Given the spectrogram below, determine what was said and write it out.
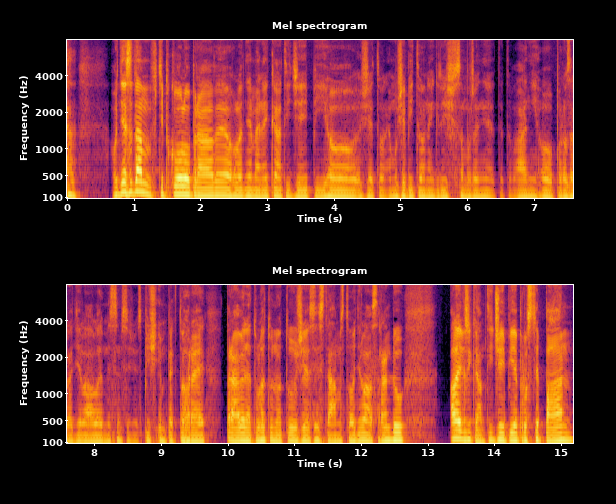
Hodně se tam vtipkovalo právě ohledně Menika TJPho, že to nemůže být to, když samozřejmě tetování ho prozradila, ale myslím si, že spíš Impact to hraje právě na tuhle tu notu, že si tam z toho dělá srandu. Ale jak říkám, TJP je prostě pán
